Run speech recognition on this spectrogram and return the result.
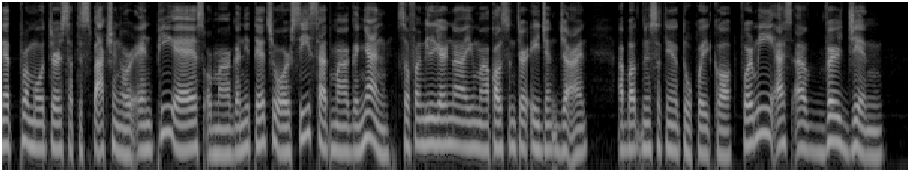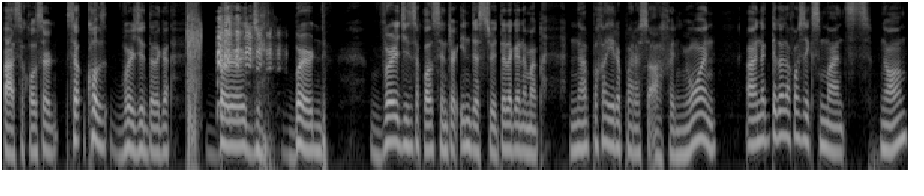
Net Promoter Satisfaction or NPS or mga ganitecho or CSAT, mga ganyan. So, familiar na yung mga call center agent dyan about dun sa tinutukoy ko. For me, as a virgin pa sa call center, sa call, virgin talaga, virgin, bird, virgin sa call center industry, talaga namang napakahirap para sa akin yun. Uh, nagtagal ako 6 months, no?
